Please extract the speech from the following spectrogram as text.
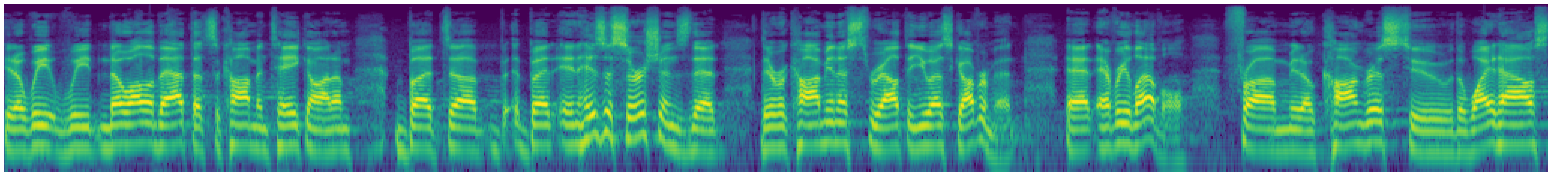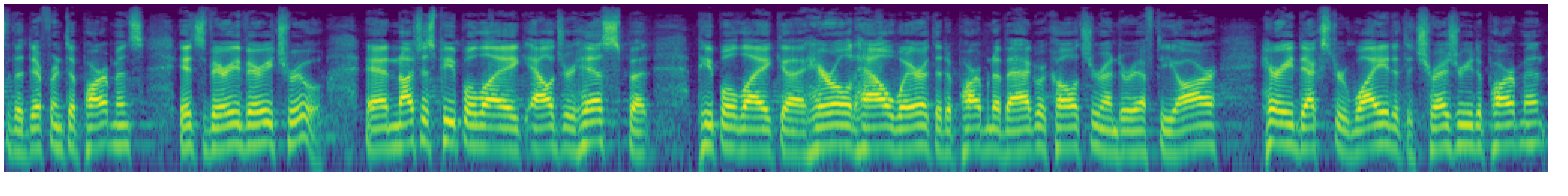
you know, we, we know all of that. That's the common take on him. But, uh, but in his assertions that there were communists throughout the U.S. government at every level, from you know Congress to the White House to the different departments. It's very, very true, and not just people like Alger Hiss, but people like uh, Harold Hal Ware at the Department of Agriculture under FDR, Harry Dexter White at the Treasury Department,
